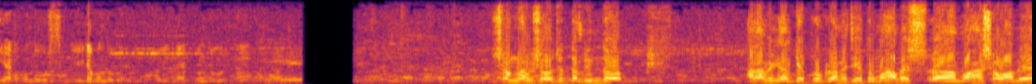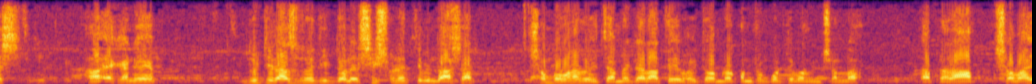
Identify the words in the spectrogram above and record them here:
ইয়াটা বন্ধ করছেন এটা বন্ধ করেন। ওই নেট বন্ধ করে হ্যাঁ সংগ্রাম সহযোদ্ধা বৃন্দ আগামীকালকের প্রোগ্রামে যেহেতু মহাবেশ মহাসমাবেশ এখানে দুইটি রাজনৈতিক দলের শীর্ষ নেতৃবৃন্দ আসার সম্ভাবনা রয়েছে। আমরা এটা রাতে হয়তো আমরা কনফার্ম করতে পারব ইনশাল্লাহ। আপনারা সবাই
